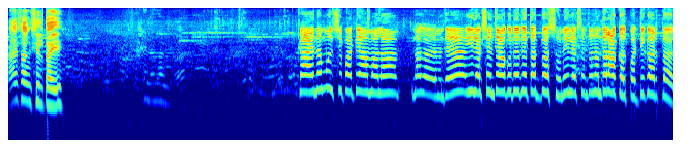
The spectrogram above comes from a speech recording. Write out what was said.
काय सांगशील ताई? काय ना म्युन्सिपाल्टी आम्हाला नगर म्हणजे इलेक्शनच्या अगोदर देतात बसून. इलेक्शनच्या नंतर अकलपट्टी करतात.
